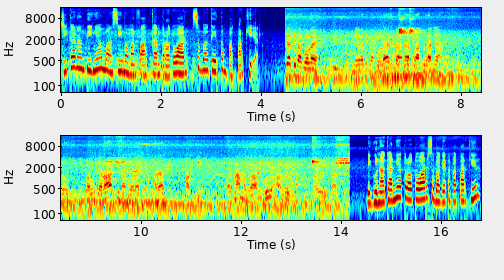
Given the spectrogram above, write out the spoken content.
jika nantinya masih memanfaatkan trotoar sebagai tempat parkir. Tidak, tidak boleh, sebenarnya tidak boleh, sudah ada peraturannya. Untuk bangun jalan tidak boleh ada parkir karena mengganggu arus lalu lintas. Digunakannya trotoar sebagai tempat parkir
